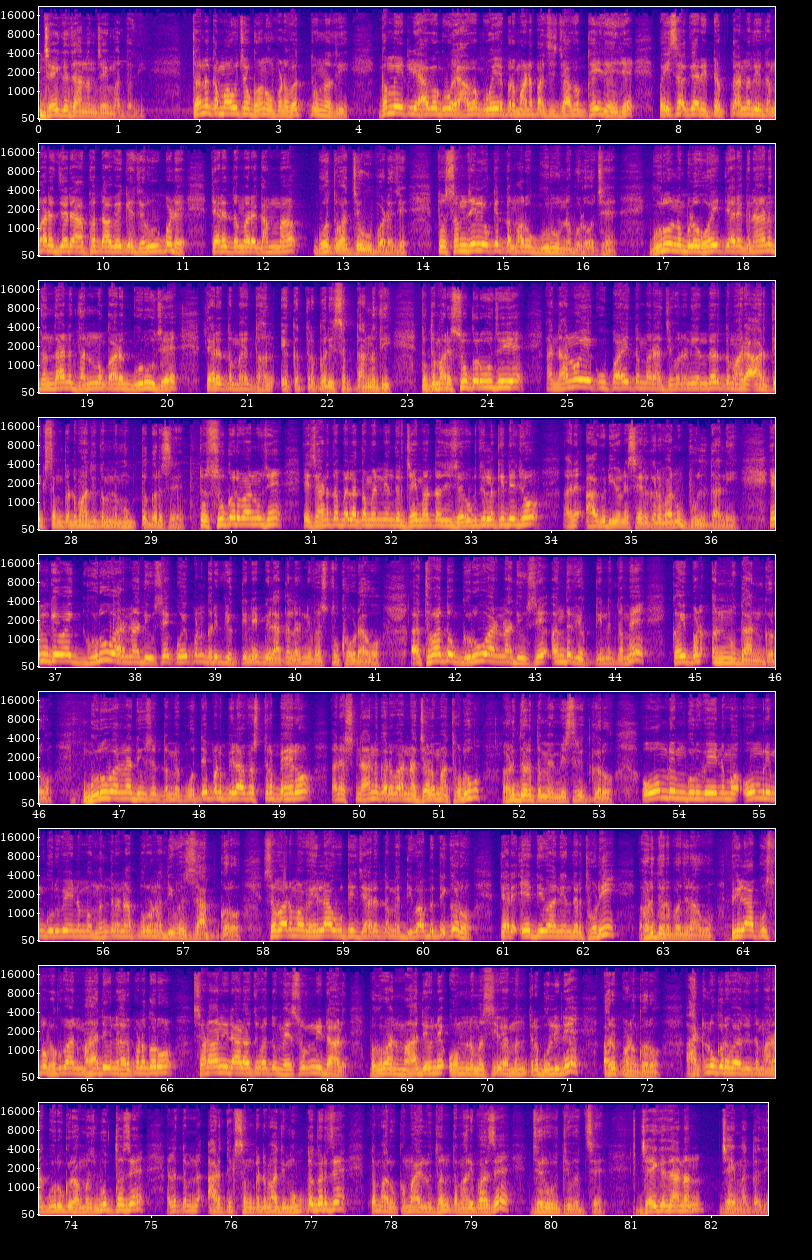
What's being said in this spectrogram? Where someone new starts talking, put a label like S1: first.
S1: જય ગજાનંદ જય માતાજી ધન કમાવ છો ઘણું, પણ વધતું નથી. ગમે એટલી આવક હોય આવક હોય એ પ્રમાણે પાછી જાવક થઈ જાય છે. પૈસા ક્યારેય ટકતા નથી. તમારે જ્યારે આફત આવે કે જરૂર પડે, ત્યારે તમારે ગામમાં ગોતવા જવું પડે છે. તો સમજી લો કે તમારો ગુરુ નબળો છે. ગુરુ નબળો હોય ત્યારે જ્ઞાન, ધંધા અને ધનનો કારક ગુરુ છે, ત્યારે તમે ધન એકત્ર કરી શકતા નથી. તો તમારે શું કરવું જોઈએ? આ નાનો એક ઉપાય તમારા જીવનની અંદર તમારા આર્થિક સંકટમાંથી તમને મુક્ત કરશે. તો શું કરવાનું છે? એ જાણતા પહેલાં કમેન્ટની અંદર જય માતાજી જરૂરથી લખી દેજો અને આ વિડીયોને શેર કરવાનું ભૂલતા નહીં. એમ કહેવાય, ગુરુવારના દિવસે કોઈ પણ ગરીબ વ્યક્તિને પીળા કલરની વસ્તુ ખવડાવો અથવા તો ગુરુવારના દિવસે અંધ વ્યક્તિને તમે કંઈ પણ અન્નનું દાન કરો. ગુરુવારના દિવસે તમે પોતે પણ પીળા વસ્ત્ર પહેરો અને સ્નાન કરવાના જળમાં થોડું હળદર તમે મિશ્રિત કરો. ઓમ રીમ ગુરુવે નમ, ઓમ રીમ ગુરુવે નમ, મંત્રના પૂર્ણ દિવસ જાપ કરો. સવારમાં વહેલા ઉઠી જ્યારે તમે દીવાબત્તી કરો, ત્યારે એ દીવાની અંદર થોડી હળદર પધરાવો. પીળા પુષ્પ ભગવાન મહાદેવને અર્પણ કરો. ચણાની દાળ અથવા તો મૈસૂરની દાળ ભગવાન મહાદેવને ઓમ નમઃ શિવાય મંત્ર બોલીને અર્પણ કરો. આટલું કરવાથી તમારા ગુરુગ્રહ મજબૂત થશે, એટલે તમને આર્થિક સંકટમાંથી મુક્ત કરશે. તમારું કમાયેલું ધન તમારી પાસે જરૂરથી વધશે. જય ગજાનંદ જય માતાજી.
